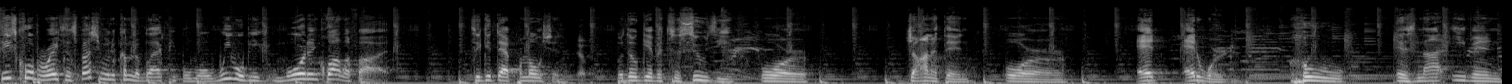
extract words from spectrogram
these corporations, especially when it comes to black people, well, we will be more than qualified to get that promotion. Yep. But they'll give it to Susie or Jonathan or Ed Edward, who is not even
